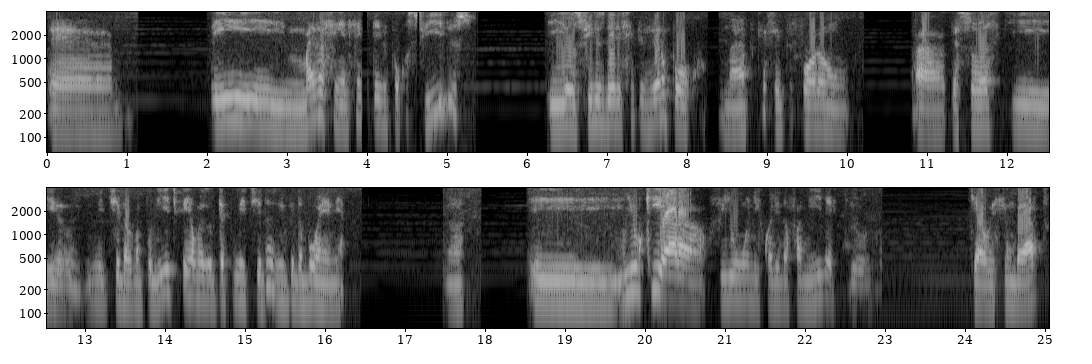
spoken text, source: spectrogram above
É, e, mas assim, ele sempre teve poucos filhos e os filhos dele sempre viveram pouco, né? Porque sempre foram ah, pessoas que metidas na política e ao mesmo tempo metidas em vida boêmia. Né? E, e, o que era filho único ali da família, que, o, que é esse Humberto,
